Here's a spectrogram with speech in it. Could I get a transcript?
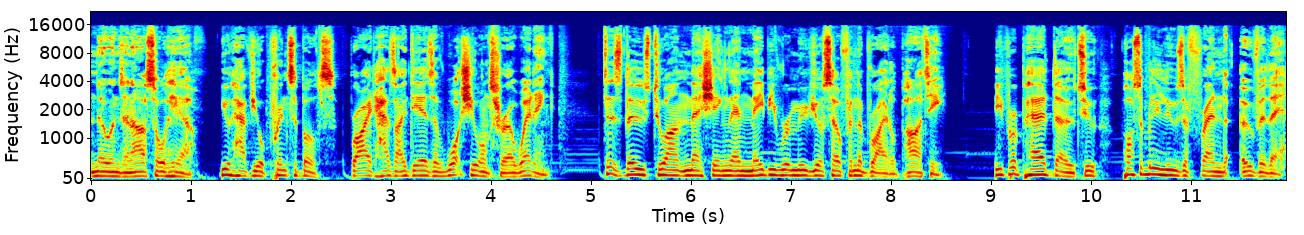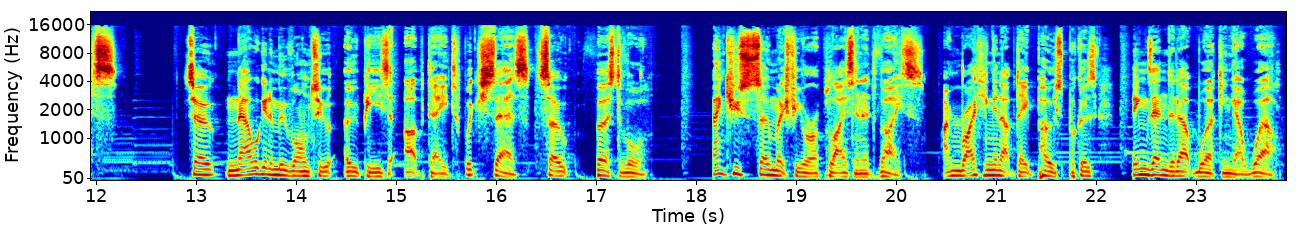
No one's an asshole here. You have your principles. Bride has ideas of what she wants for her wedding. Since those two aren't meshing, then maybe remove yourself from the bridal party. Be prepared though to possibly lose a friend over this. So now we're going to move on to OP's update, which says So, first of all, thank you so much for your replies and advice. I'm writing an update post because things ended up working out well,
